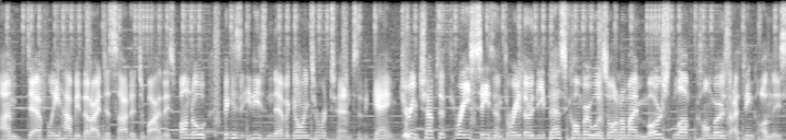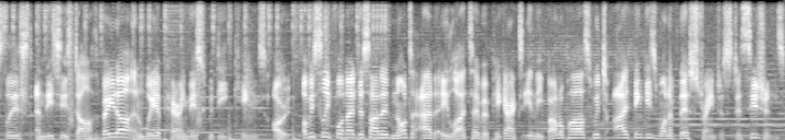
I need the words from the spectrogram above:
I'm definitely happy that I decided to buy this bundle because it is never going to return to the game. During Chapter 3 Season 3 though, the best combo was one of my most loved combos I think on this list, and this is Darth Vader, and we are pairing this with the King's Oath. Obviously, Fortnite decided not to add a lightsaber pickaxe in the Battle Pass, which I think is one of their strangest decisions.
